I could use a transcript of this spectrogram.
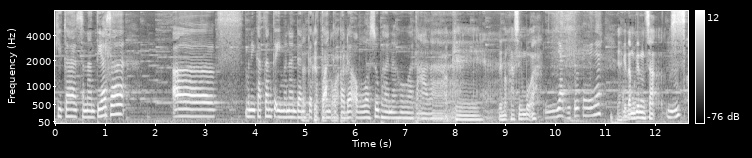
kita senantiasa eh, meningkatkan keimanan dan, Dan ketakwaan kepada Allah Subhanahu wa taala. Oke, Terima kasih Bu ah. Iya gitu kayaknya. Ya kita mungkin sa- s-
